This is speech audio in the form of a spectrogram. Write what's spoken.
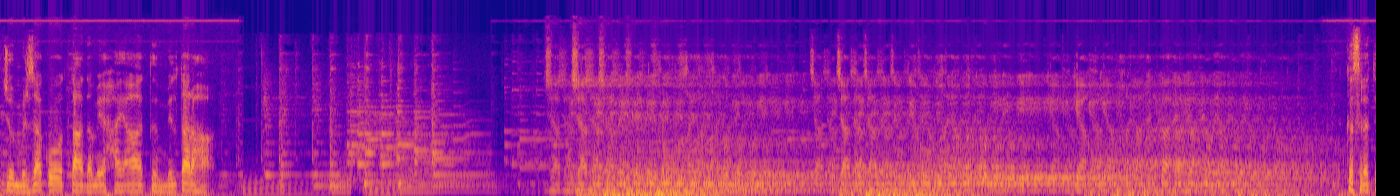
جو مرزا کو تادم حیات ملتا رہا۔ کثرت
